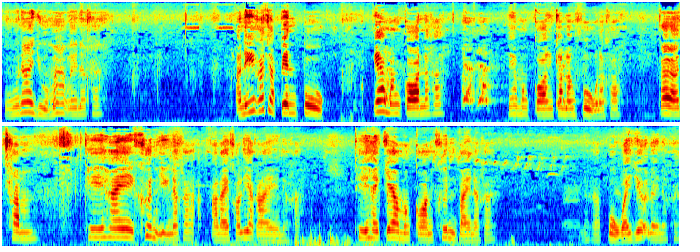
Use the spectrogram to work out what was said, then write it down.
โอ้น่าอยู่มากเลยนะคะ อันนี้ก็จะเป็นปลูกแก้วมังกรนะคะ แก้วมังกรกำลังปลูกนะคะ ก็จะทำที่ให้ขึ้นอีกนะคะ อะไรเขาเรียกอะไรนะคะ ที่ให้แก้วมังกรขึ้นไปนะคะนะคะปลูกไว้เยอะเลยนะคะ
